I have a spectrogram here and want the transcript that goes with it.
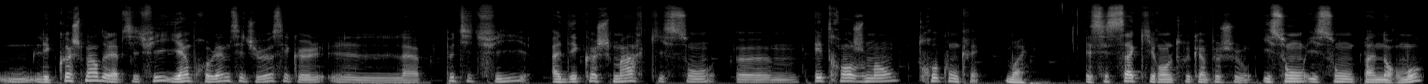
les cauchemars de la petite fille, il y a un problème, si tu veux, c'est que la petite fille a des cauchemars qui sont euh, étrangement trop concrets. Ouais. Et c'est ça qui rend le truc un peu chelou. Ils sont, ils sont pas normaux,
